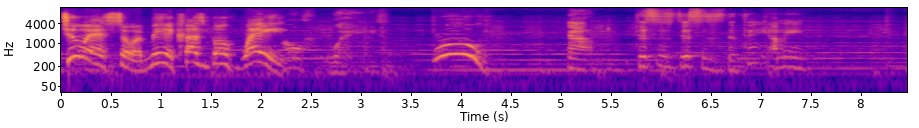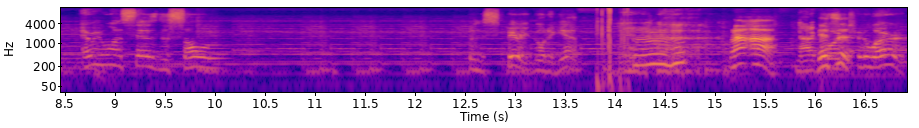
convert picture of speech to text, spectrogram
Two-edged sword, meaning it cuts both ways. Both ways. Woo! Now, this is this is the thing. I mean, everyone says the soul and the spirit go together. Mm-hmm. Uh-uh. Not This according is- to the word.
